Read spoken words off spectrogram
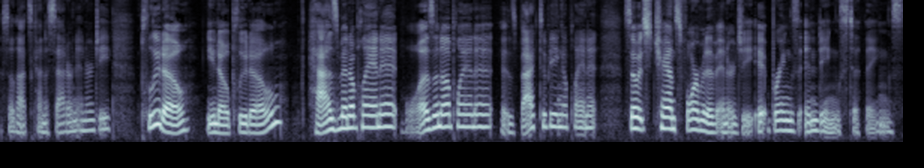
So that's kind of Saturn energy. Pluto, you know, Pluto has been a planet, wasn't a planet, is back to being a planet. So it's transformative energy. It brings endings to things.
